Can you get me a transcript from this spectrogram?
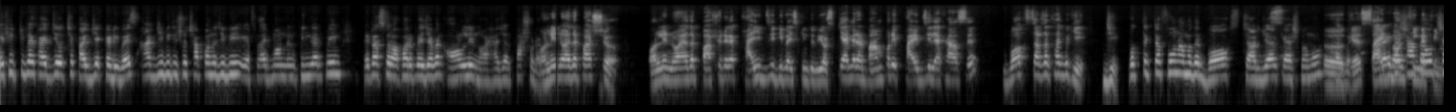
A fifty five five G হচ্ছে ফাইভ জি একটা ডিভাইস আট জিবি দুশো ছাপ্পান্ন জিবি ফ্লাইট মাউন্টেন ফিঙ্গারপ্রিন্ট এটা আজকের অফার পেয়ে যাবেন অনলি নয় হাজার পাঁচশো টাকা। অনলি নয় হাজার পাঁচশো। অনলি নয় হাজার পাঁচশো টাকায় ফাইভ জি ডিভাইস কিন্তু ভিউয়ার্স ক্যামেরার বাম্পারে ফাইভ জি লেখা আছে। বক্স চার্জার থাকবে কি? জি প্রত্যেকটা ফোন আমাদের বক্স চার্জার ক্যাশ মেমো থাকবে। সাইড এটার মাউন্ট সাথে হচ্ছে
